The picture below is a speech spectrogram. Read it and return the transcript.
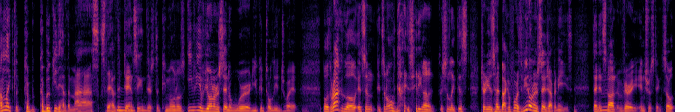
unlike the kabuki, they have the masks, they have the mm. dancing, there's the kimonos. Even if you don't understand a word, you can totally enjoy it. But with Rakugo, it's an it's an old guy sitting on a cushion like this, turning his head back and forth. If you don't understand Japanese, then it's mm. not very interesting. So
